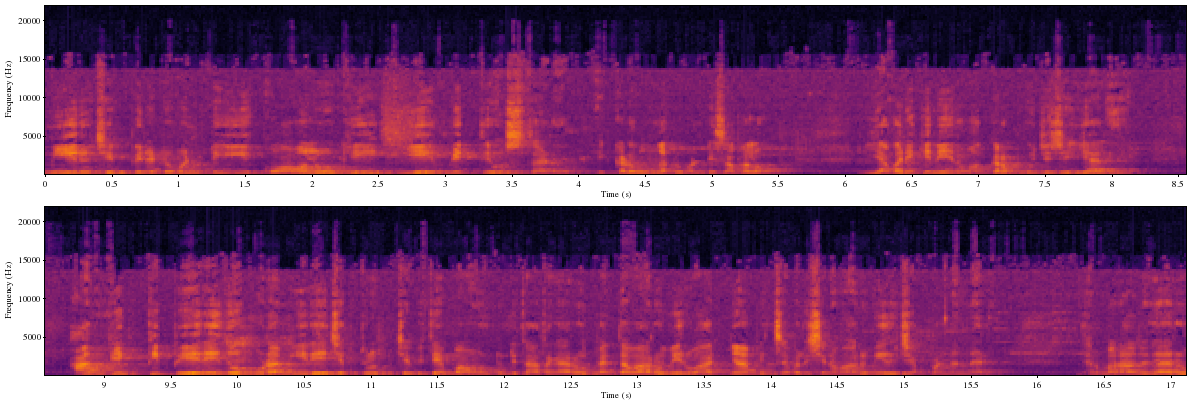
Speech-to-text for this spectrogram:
మీరు చెప్పినటువంటి ఈ కోవలోకి ఏ వ్యక్తి వస్తాడు? ఇక్కడ ఉన్నటువంటి సభలో ఎవరికి నేను అగ్రపూజ చెయ్యాలి? ఆ వ్యక్తి పేరేదో కూడా మీరే చెప్తూ చెబితే బాగుంటుంది. తాతగారు పెద్దవారు మీరు ఆజ్ఞాపించవలసిన వారు మీరు చెప్పండి అన్నాడు. ధర్మరాజు గారు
